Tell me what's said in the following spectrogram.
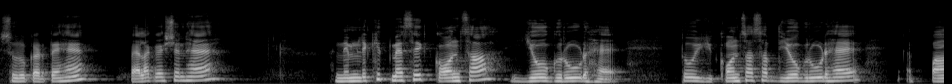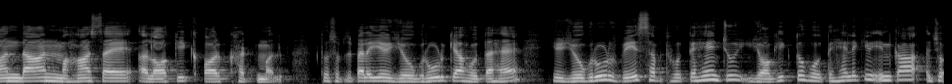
शुरू करते हैं। पहला क्वेश्चन है निम्नलिखित में से कौन सा योग रूढ़ है? तो कौन सा शब्द योग रूढ़ है? पानदान, महाशय, अलौकिक और खटमल। तो सबसे पहले ये योगरूढ़ क्या होता है? ये योगरूढ़ वे शब्द होते हैं जो यौगिक तो होते हैं, लेकिन इनका जो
